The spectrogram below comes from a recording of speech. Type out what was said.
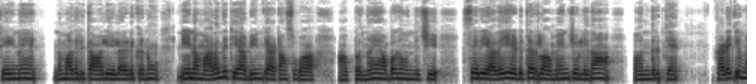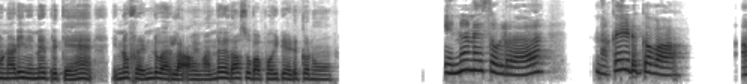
செயின் இந்த மாதிரி தாலி எல்லாம் எடுக்கணும். நீ என்னை மறந்துட்டியா? அப்படின்னு கேட்டான் சுபா. அப்போ தான் ஞாபகம் வந்துச்சு. சரி அதையும் எடுத்துடலாமேன்னு சொல்லி தான் வந்திருக்கேன். கடைக்கு முன்னாடி நின்றுட்டு இருக்கேன் இன்னும் ஃப்ரெண்டு வரல. அவன் வந்ததுதான் சுபா போயிட்டு எடுக்கணும். என்னண்ணே சொல்ற? நகை எடுக்கவா? ஆ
